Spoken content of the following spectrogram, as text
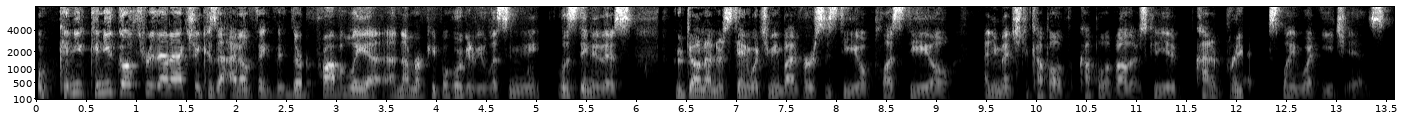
Well, can you can you go through that actually? Because I don't think there are probably a, a number of people who are going to be listening listening to this who don't understand what you mean by versus deal, plus deal, and you mentioned a couple of couple of others. Can you kind of briefly explain what each is?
